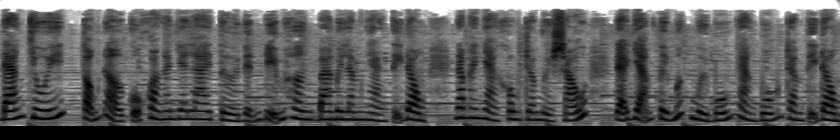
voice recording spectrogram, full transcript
Đáng chú ý, tổng nợ của Hoàng Anh Gia Lai từ đỉnh điểm hơn 35.000 tỷ đồng năm 2016 đã giảm về mức 14.400 tỷ đồng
